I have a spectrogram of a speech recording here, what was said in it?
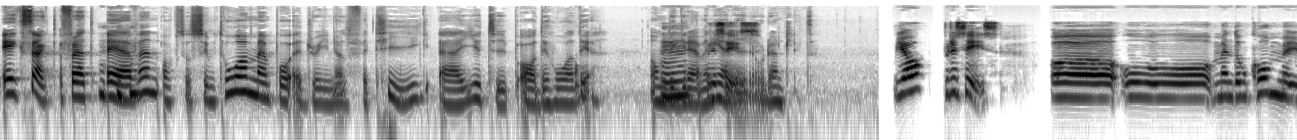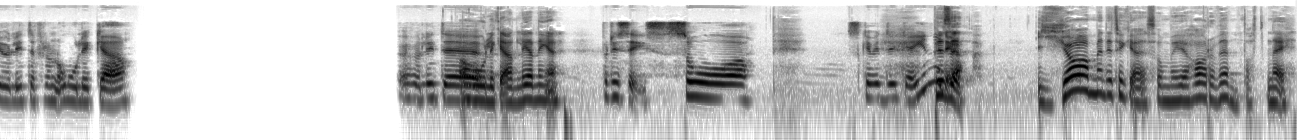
Exakt, för att även också symptomen på adrenal fatigue är ju typ ADHD. Om mm, det gräver precis. ner i det ordentligt. Ja, precis. Uh, och, men de kommer ju lite från olika... Uh, lite... Av olika anledningar. Precis. Så ska vi dyka in Precis. i det? Ja, men det tycker jag som jag har väntat. Nej,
